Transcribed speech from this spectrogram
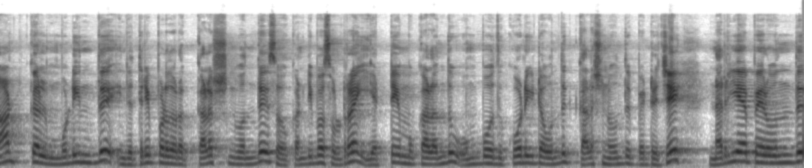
நாட்கள் முடிந்து இந்த திரைப்படத்தோட கலெக்ஷன் வந்து ஸோ கண்டிப்பாக சொல்கிறேன் எட்டே முக்கால்லேருந்து ஒம்பது கோடிக்கிட்ட வந்து கலெக்ஷன் வந்து பெற்றுச்சு. நிறைய பேர் வந்து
